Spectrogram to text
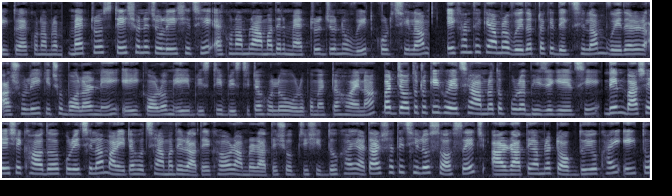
এই তো এখন আমরা মেট্রো স্টেশনে চলে এসেছি। এখন আমরা আমাদের মেট্রোর জন্য ওয়েট করছিলাম। এখান থেকে আমরা ওয়েদারটাকে দেখছিলাম। ওয়েদারের আসলেই কিছু বলার নেই। এই গরম, এই বৃষ্টি, বৃষ্টিটা হলেও ওরকম একটা হয় না। বাট যতটুকুই হয়েছে, আমরা তো পুরো ভিজে গিয়েছি। দেন বাসায় এসে খাওয়া দাওয়া করেছিলাম, আর এটা হচ্ছে আমাদের রাতের খাওয়ার। আমরা রাতে সবজি সিদ্ধ খাই, আর তার সাথে ছিল সসেজ আর রাতে আমরা টক দইও খাই। এই তো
